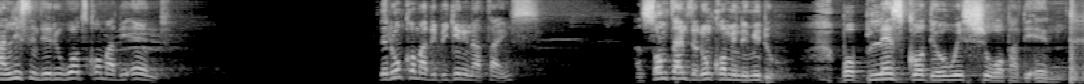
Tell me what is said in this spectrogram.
And listen, the rewards come at the end. They don't come at the beginning at times. And sometimes they don't come in the middle. But bless God, they always show up at the end.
